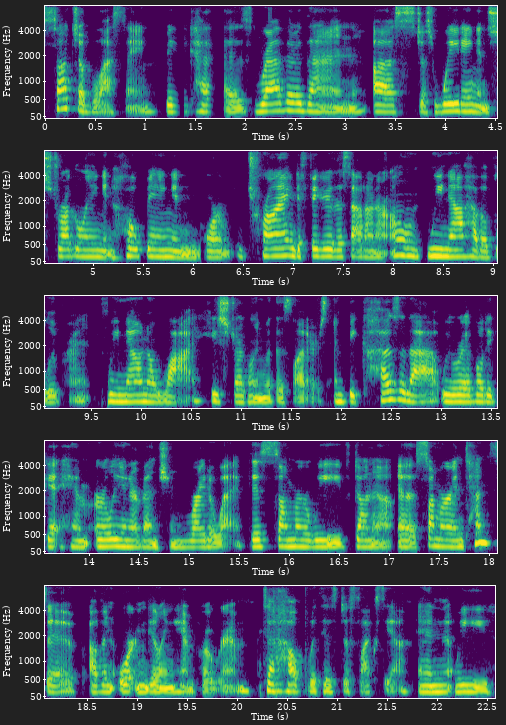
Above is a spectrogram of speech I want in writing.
such a blessing because rather than us just waiting and struggling and hoping and or trying to figure this out on our own, we now have a blueprint. We now know why he's struggling with his letters. And because of that, we were able to get him early intervention right away. This summer, we've done a, a summer intensive of an Orton Gillingham program to help with his dyslexia. And we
